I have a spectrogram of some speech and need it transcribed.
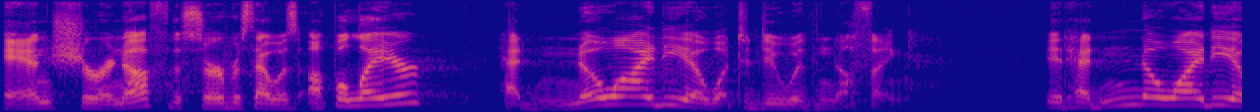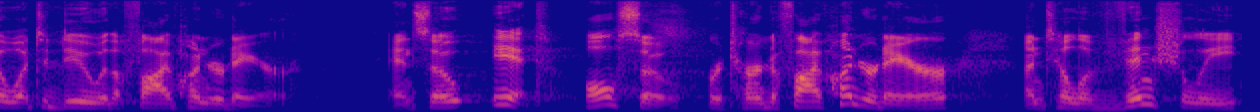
And sure enough, the service that was up a layer had no idea what to do with nothing. It had no idea what to do with a 500 error. And so it also returned a 500 error until eventually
